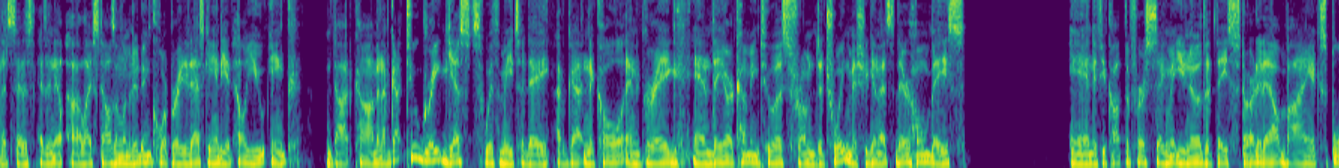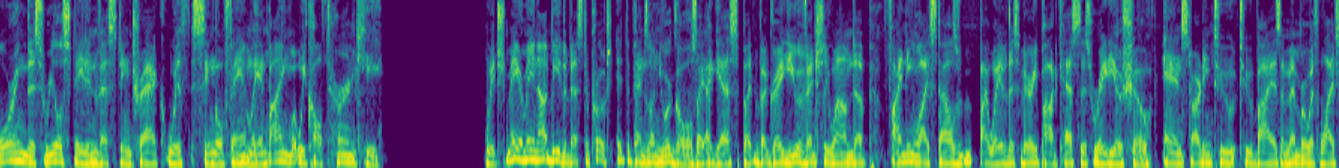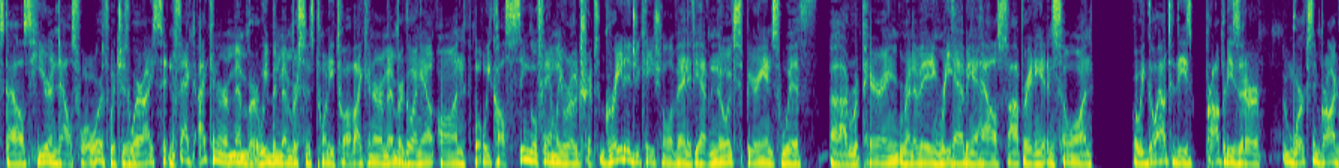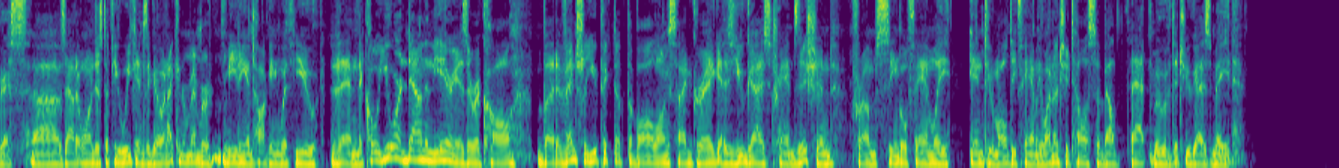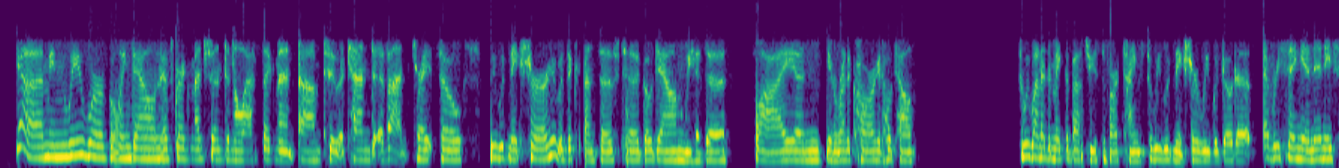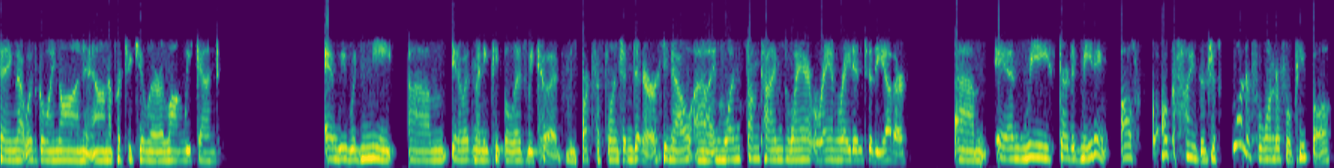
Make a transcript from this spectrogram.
That says, as in uh, Lifestyles Unlimited Incorporated, askandy at luinc Dot com. And I've got two great guests with me today. I've got Nicole and Greg, and they are coming to us from Detroit, Michigan. That's their home base. And if you caught the first segment, you know that they started out buying, exploring this real estate investing track with single family and buying what we call turnkey which may or may not be the best approach. It depends on your goals, I, I, guess. But but Greg, you eventually wound up finding lifestyles by way of this very podcast, this radio show, and starting to to buy as a member with lifestyles here in Dallas Fort Worth, which is where I sit. In fact, I can remember we've been members since 2012. I can remember going out on what we call single family road trips. Great educational event if you have no experience with uh, repairing, renovating, rehabbing a house, operating it, and so on where we go out to these properties that are works in progress. Uh, I was out at one just a few weekends ago, and I can remember meeting and talking with you then. Nicole, you weren't down in the area, as I recall, but eventually you picked up the ball alongside Greg as you guys transitioned from single family into multifamily. Why don't you tell us about that move that you guys made? I mean, we were going down, as Greg mentioned in the last segment, um, to attend events, right? So we would make sure it was expensive to go down. We had to fly and you know rent a car, get a hotel. So we wanted to make the best use of our time. So we would make sure we would go to everything and anything that was going on on a particular long weekend. And we would meet, um, you know, as many people as we could, breakfast, lunch, and dinner, you know, uh, and one sometimes went, ran right into the other. Um, and we started meeting all, all kinds of just wonderful, wonderful people.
